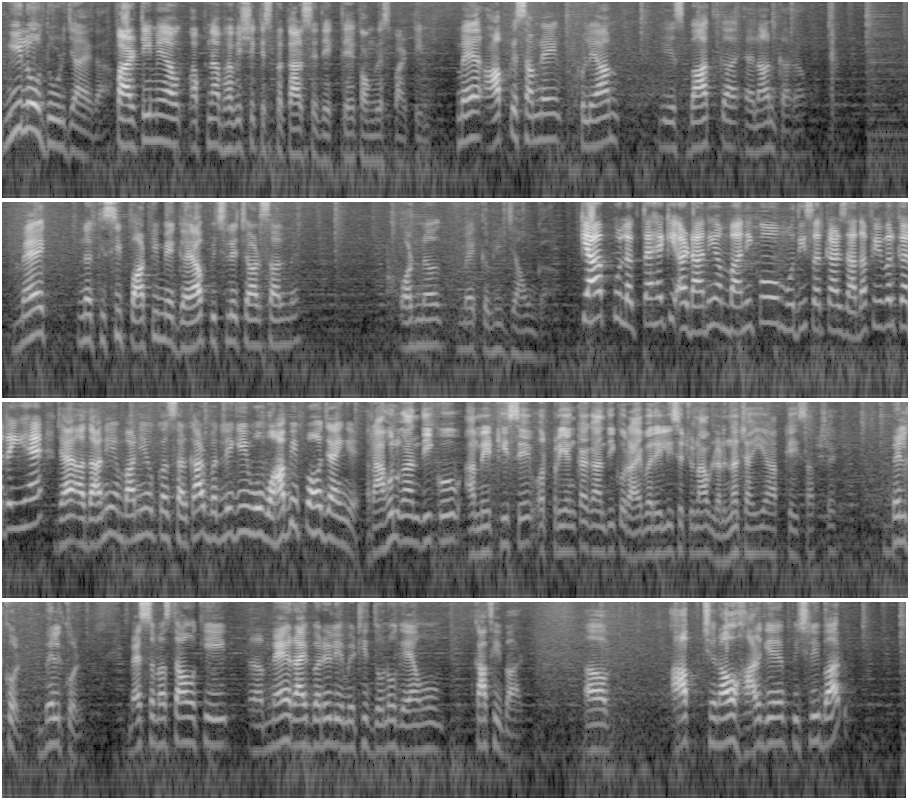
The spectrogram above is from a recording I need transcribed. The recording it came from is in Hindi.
मीलों दूर जाएगा। पार्टी में अपना भविष्य किस प्रकार से देखते हैं कांग्रेस पार्टी में? मैं आपके सामने खुलेआम इस बात का ऐलान कर रहा हूँ। मैं न किसी पार्टी में गया पिछले चार साल में और न मैं कभी जाऊँगा। क्या आपको लगता है कि अडानी अंबानी को मोदी सरकार ज़्यादा फेवर कर रही है? चाहे अडानी अंबानी को सरकार बदलेगी वो वहाँ भी पहुँच जाएँगे। राहुल गांधी को अमेठी से और प्रियंका गांधी को रायबरेली से चुनाव लड़ना चाहिए आपके हिसाब से? बिल्कुल बिल्कुल। मैं समझता हूँ कि मैं रायबरेली अमेठी दोनों गया हूँ काफ़ी बार। आ, आप चुनाव हार गए पिछली बार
